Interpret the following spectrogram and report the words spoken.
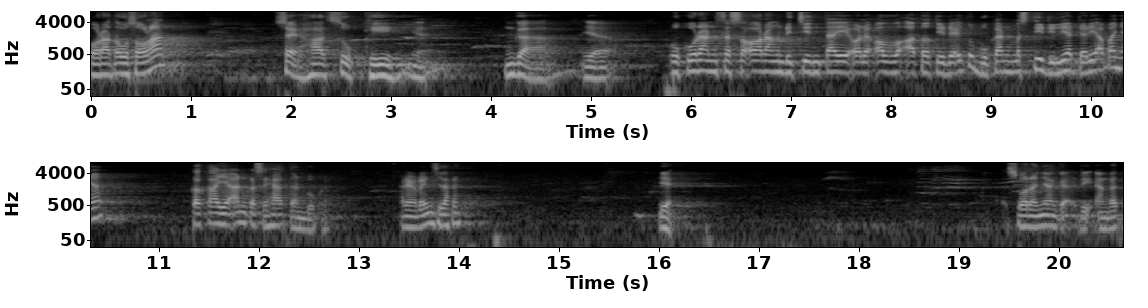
Orang tahu sholat sehat sugih ya. Enggak, ya. Ukuran seseorang dicintai oleh Allah atau tidak itu bukan mesti dilihat dari apanya? Kekayaan, kesehatan bukan. Ada yang lain silakan. Ya. Suaranya agak diangkat.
